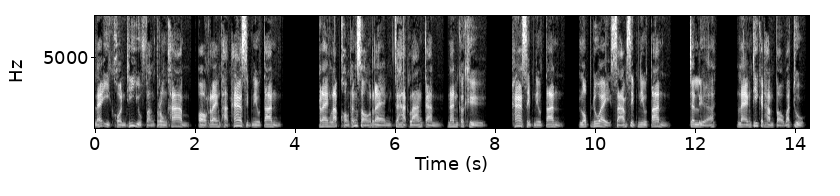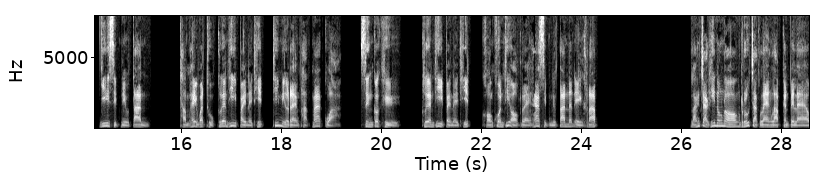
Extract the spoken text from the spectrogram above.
และอีกคนที่อยู่ฝั่งตรงข้ามออกแรงผลัก 50 นิวตัน แรงลับของทั้งสองแรงจะหักล้างกัน นั่นก็คือ 50 นิวตัน ลบด้วย 30 นิวตัน จะเหลือ แรงที่กระทำต่อวัตถุ 20 นิวตันทำให้วัตถุเคลื่อนที่ไปในทิศที่มีแรงผลักมากกว่า ซึ่งก็คือ เคลื่อนที่ไปในทิศของคนที่ออกแรง 50 นิวตันนั่นเองครับ หลังจากที่น้องๆ รู้จักแรงลับกันไปแล้ว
